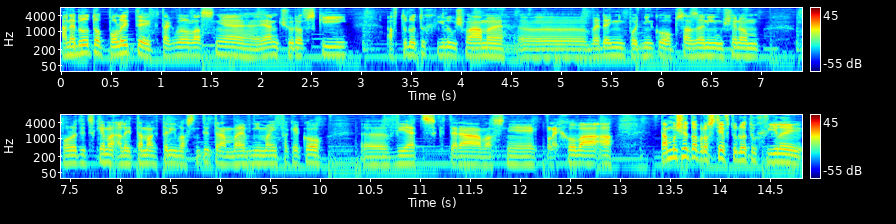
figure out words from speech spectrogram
a nebyl to politik, tak byl vlastně Jan Čurovský a v tuto tu chvíli už máme uh, vedení podniku obsazený už jenom politickými elitama, který vlastně ty tramvaje vnímají fakt jako uh, věc, která vlastně je plechová a tam už je to prostě v tuhle tu chvíli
